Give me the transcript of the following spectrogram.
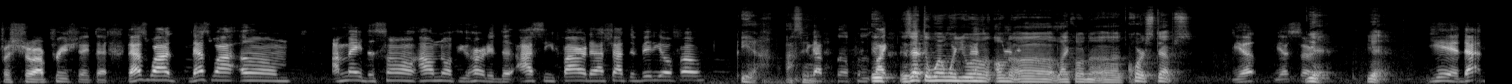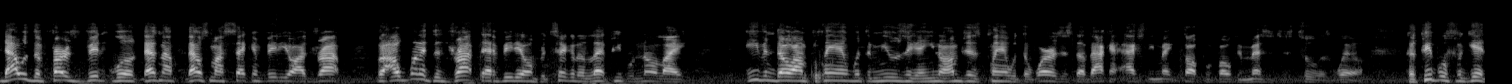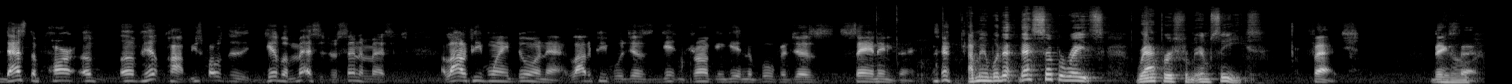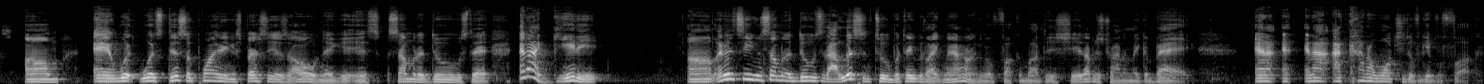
For sure, I appreciate that. That's why. That's why. Um, I made the song. I don't know if you heard it. The "I See Fire" that I shot the video for. Yeah, I seen that. Little, like, is, is, that the one where you on, on the uh, like on the uh, court steps? Yep. Yes, sir. Yeah. Yeah. Yeah. That that was the first video. Well, that's not. That was my second video I dropped but I wanted to drop that video in particular to let people know, like, even though I'm playing with the music and you know I'm just playing with the words and stuff, I can actually make thought provoking messages too as well. Because people forget that's the part of of hip hop. You're supposed to give a message or send a message. A lot of people ain't doing that. A lot of people are just getting drunk and getting the booth and just saying anything. I mean, well, that, that separates rappers from MCs. Facts, big you know? facts. Um, and what what's disappointing, especially as an old nigga, is some of the dudes that, and I get it. Um, and it's even some of the dudes that I listen to, but they be like, "Man, I don't give a fuck about this shit. I'm just trying to make a bag." And I, and I, I kind of want you to give a fuck.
